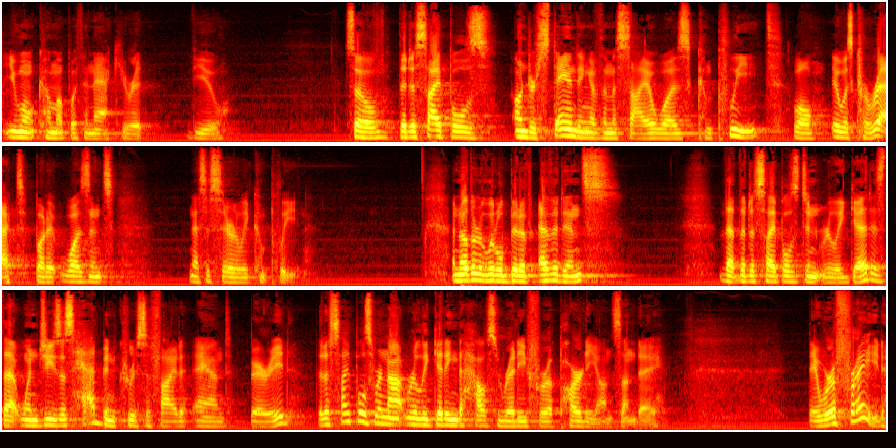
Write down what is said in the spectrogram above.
you won't come up with an accurate view. So the disciples understanding of the Messiah was complete. Well, it was correct, but it wasn't necessarily complete. Another little bit of evidence that the disciples didn't really get is that when Jesus had been crucified and buried, the disciples were not really getting the house ready for a party on Sunday. They were afraid.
